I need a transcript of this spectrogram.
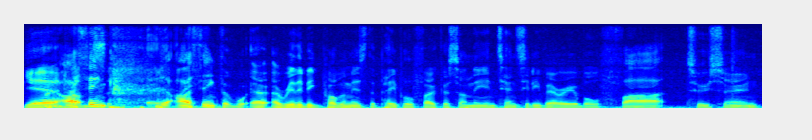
Yeah, I think I think that w- a, a really big problem is that people focus on the intensity variable far too soon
